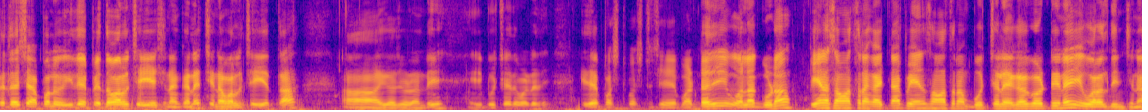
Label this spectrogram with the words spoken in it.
పెద్ద చేపలు ఇదే పెద్దవాళ్ళు చేసినాకనే చిన్నవాళ్ళు చేయొత్తా. ఇక చూడండి ఈ బొచ్చ అయితే పడ్డది. ఇదే ఫస్ట్ ఫస్ట్ చేయబడ్డది వలకు కూడా పోయిన సంవత్సరం కట్టిన పోయిన సంవత్సరం బొచ్చలు ఎగగొట్టినాయి ఈ వలలు దించిన.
